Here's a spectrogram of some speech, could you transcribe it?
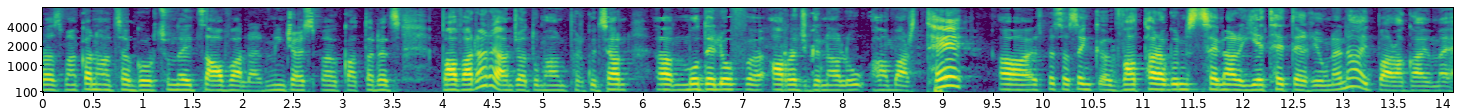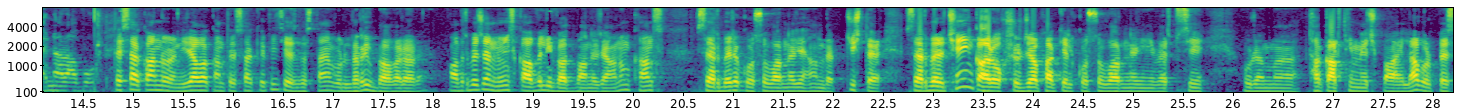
ռազմական հանցագործությունների ծավալը մինչ այս կատարած բավարար է անջատում հանրապետության մոդելով առաջ գնալու համար թե այսպես ասենք վատթարագույն սցենարը եթե տեղի ունենա, այդ պարագայում է հնարավոր։ Տեսականորեն իրավական տեսակետից ես վստահ եմ, որ լրիվ բավարար է։ Ադրբեջանը նույնիսկ ավելի վատ բաներ է անում, քան սերբերը կոսովարների հանդեպ։ Ճիշտ է, սերբերը չէին կարող շրջափակել կոսովարներին եւ այսպեսի ուրեմն թակարդի մեջ պահել, հա, որպես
